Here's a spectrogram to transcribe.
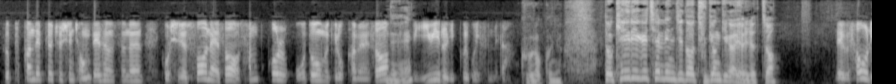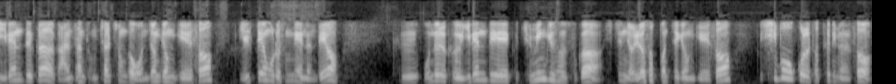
그 북한 대표 출신 정대세 선수는 그올 시즌 수원에서 3골 5도움을 기록하면서 네. 그 2위를 이끌고 있습니다. 그렇군요. 또 K리그 챌린지도 두 경기가 열렸죠? 네, 그 서울 이랜드가 그 안산 경찰청과 원정 경기에서 1대 0으로 승리했는데요. 그 오늘 그 이랜드의 그 주민규 선수가 시즌 16번째 경기에서 그 15골을 터뜨리면서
